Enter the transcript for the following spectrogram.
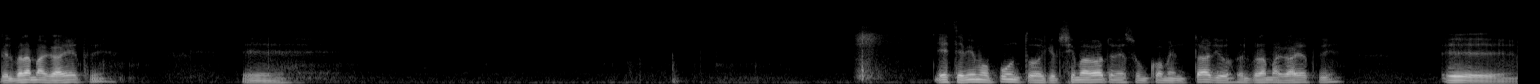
del Brahma Gayatri, eh, este mismo punto de que el Sima va a tener un comentario del Brahma Gayatri, eh,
